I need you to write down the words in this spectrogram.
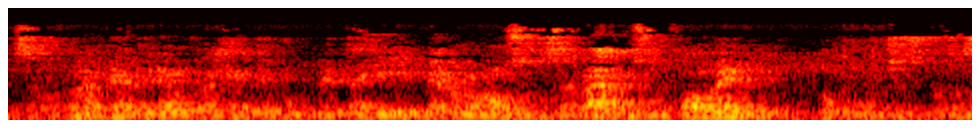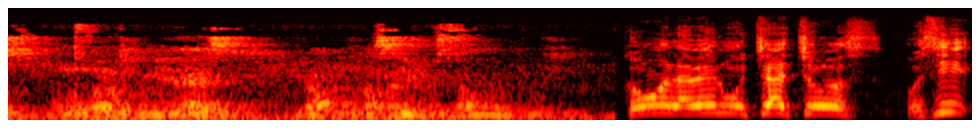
Desafortunadamente tenemos la gente completa ahí, pero lo vamos a observar. Es un joven con muchas cosas, muy buenas cualidades, y va, va a salir prestado. ¿Cómo la ven, muchachos? Pues sí,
